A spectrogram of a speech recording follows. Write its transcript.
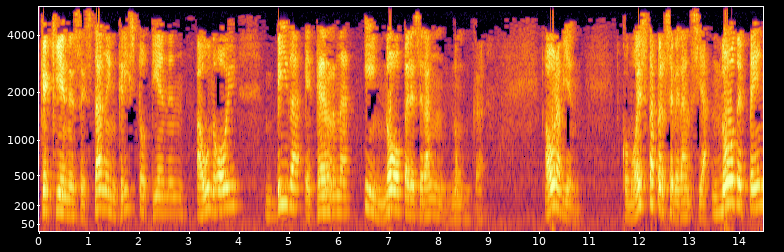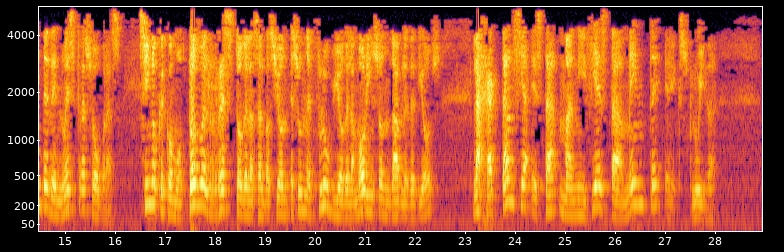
que quienes están en Cristo tienen aún hoy vida eterna y no perecerán nunca. Ahora bien, como esta perseverancia no depende de nuestras obras, sino que como todo el resto de la salvación es un efluvio del amor insondable de Dios, la jactancia está manifiestamente excluida.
